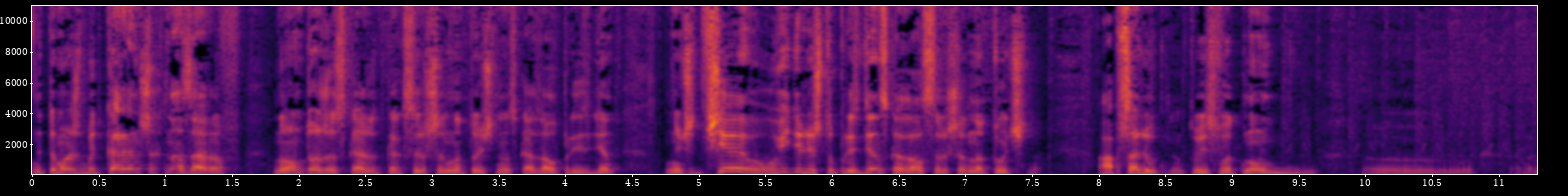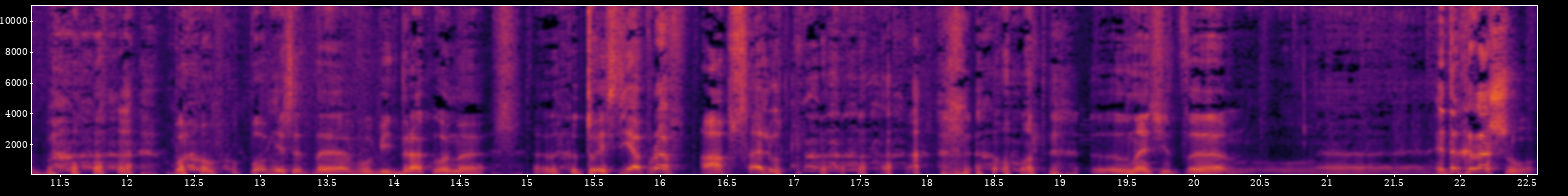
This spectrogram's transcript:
Это может быть Карен Шахназаров, но он тоже скажет, как совершенно точно сказал президент. Значит, все увидели, что президент сказал совершенно точно. Абсолютно. То есть вот, ну, э, Помнишь это в «Убить дракона»? То есть я прав? Абсолютно. Вот, значит, э, э, это хорошо,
